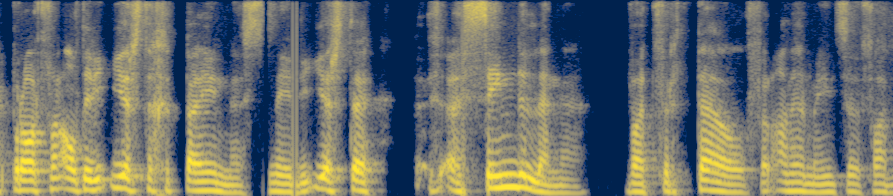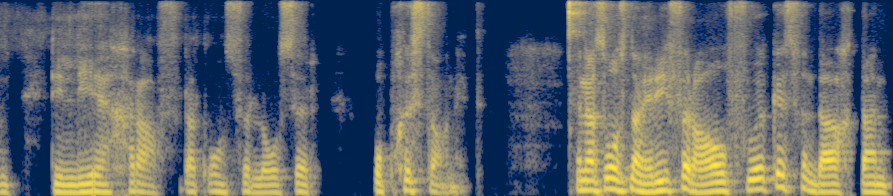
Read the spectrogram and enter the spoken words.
ek praat van altyd die eerste getuienis, nê, nee, die eerste uh, sendelinge wat vertel vir ander mense van die leë graf dat ons verlosser opgestaan het. En as ons nou hierdie verhaal fokus vandag dan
